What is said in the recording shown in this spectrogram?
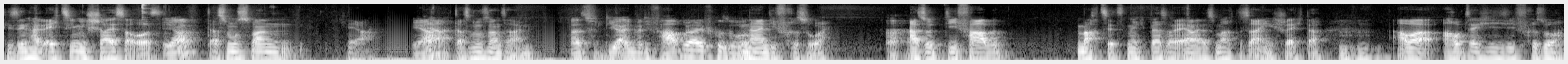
Die sehen halt echt ziemlich scheiße aus. Ja? Das muss man, ja, ja, Ja? das muss man sagen. Also die einfach die Farbe oder die Frisur? Nein, die Frisur. Aha. Also die Farbe macht es jetzt nicht besser, eher es macht es eigentlich schlechter. Mhm. Aber hauptsächlich die Frisur.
